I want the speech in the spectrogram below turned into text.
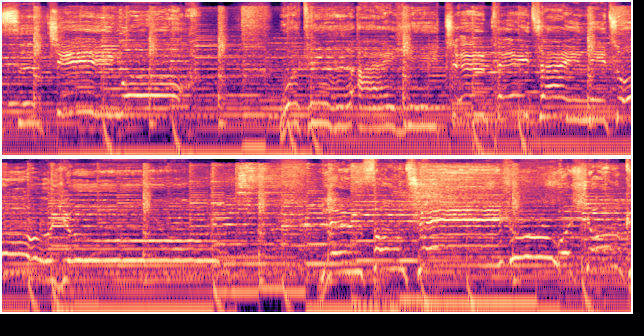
次寂寞。我的爱一直陪在你左右，冷风吹入我胸口，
